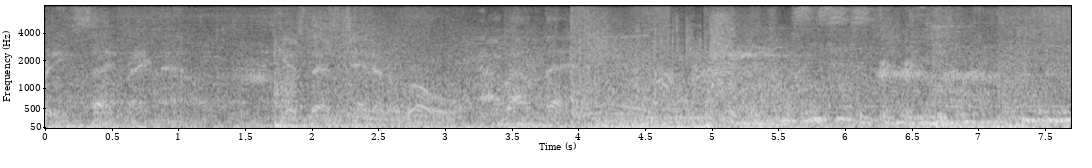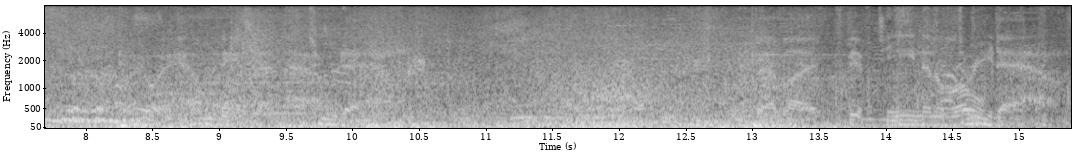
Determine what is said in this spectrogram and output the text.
Pretty sight right now. Guess that's ten in a row. How about that? Wait, wait, how many is that now? Two down. That like 15 in a row? Three down.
